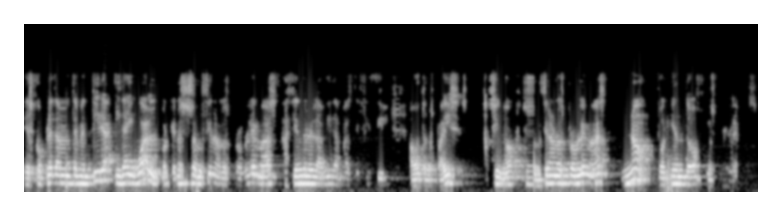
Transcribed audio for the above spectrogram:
Es completamente mentira y da igual porque no se solucionan los problemas haciéndole la vida más difícil a otros países, sino se solucionan los problemas no poniendo los problemas.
